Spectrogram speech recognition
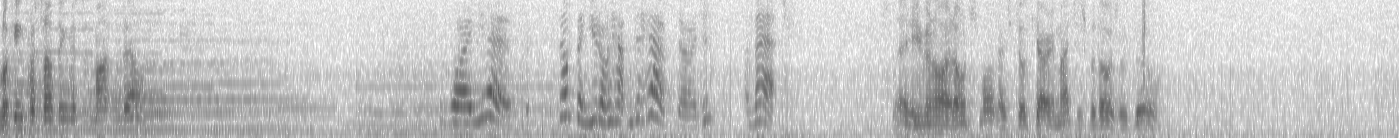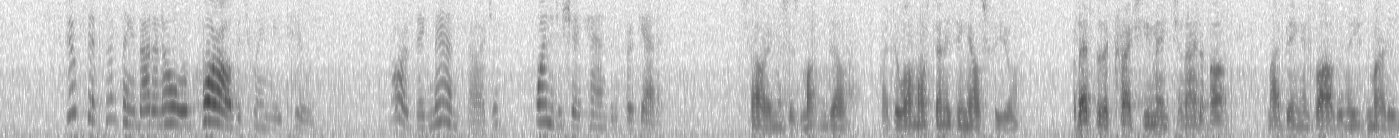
Looking for something, Mrs. Martindale? Why, yes. Something you don't happen to have, Sergeant. A match. Say, even though I don't smoke, I still carry matches for those who do. Duke said something about an old quarrel between you two. You're a big man, Sergeant. Why don't you shake hands and forget it? Sorry, Mrs. Martindale. I'd do almost anything else for you. But after the cracks you made tonight about my being involved in these murders,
